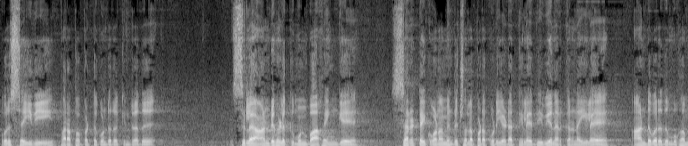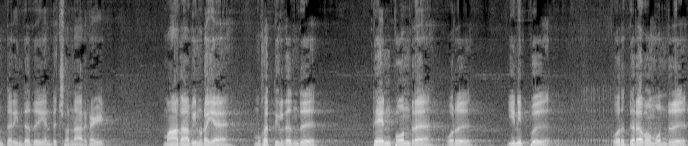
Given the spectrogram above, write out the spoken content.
ஒரு செய்தி பரப்பப்பட்டு கொண்டிருக்கின்றது. சில ஆண்டுகளுக்கு முன்பாக இங்கே சிரட்டை கோணம் என்று சொல்லப்படக்கூடிய இடத்திலே திவ்ய நற்கரணையிலே ஆண்டவரது முகம் தெரிந்தது என்று சொன்னார்கள். மாதாவினுடைய முகத்திலிருந்து தேன் போன்ற ஒரு இனிப்பு ஒரு திரவம் ஒன்று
